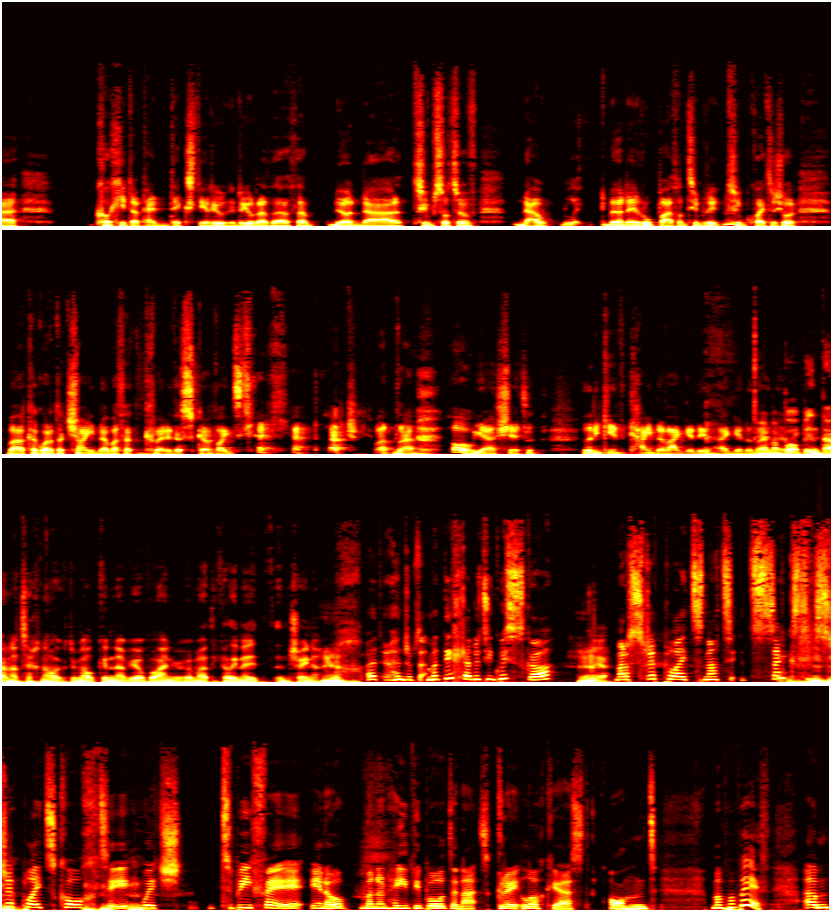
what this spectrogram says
collid appendix di rhyw, rhyw radda. fatha mae yna, ti'n sort of, naw, mae yna rhywbeth, ond ti'n mm. quite yn siŵr. Mae cael gwared o China, fatha cymerid ysgyfaint ti allan. Hmm. oh, yeah, shit. Oedden ni gyd kind of angen, angen yna. Yeah, mae bob un darn o technoleg, dwi'n meddwl gyna fi o flaen fi fe ma, di cael ei wneud yn China. 100%. Mae dillad wyt ti'n gwisgo, Yeah. Mae'r strip lights na ti, sexy strip lights coch ti, which, to be fair, you know, maen nhw'n heiddi bod yna, it's great look, yes, ond, mae po beth. Um,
